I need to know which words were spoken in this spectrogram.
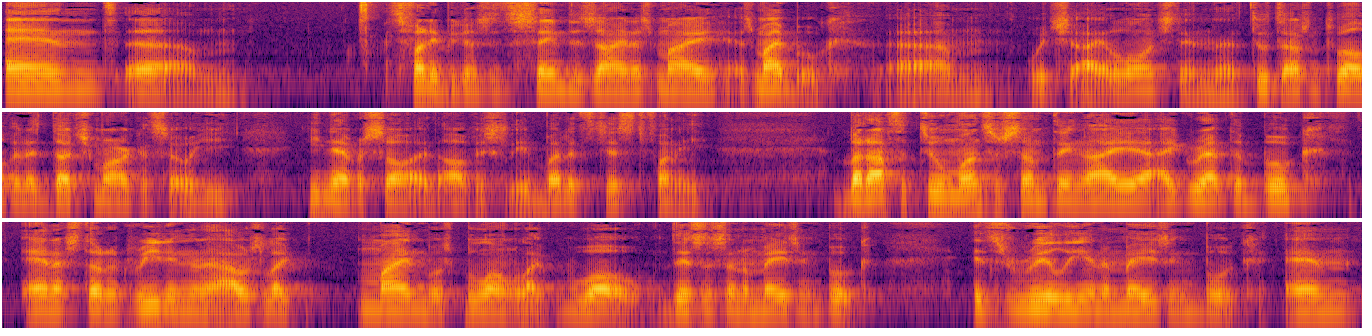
And um, it's funny because it's the same design as my as my book, um, which I launched in uh, 2012 in a Dutch market. So he he never saw it, obviously, but it's just funny. But after two months or something, I uh, I grabbed the book and I started reading, and I was like, mind was blown. Like, whoa, this is an amazing book. It's really an amazing book, and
